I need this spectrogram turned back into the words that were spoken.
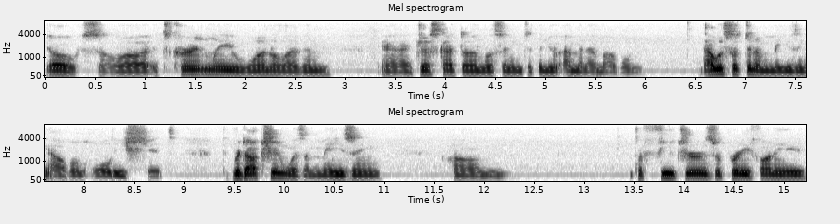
Yo, so uh, it's currently 111, and I just got done listening to the new Eminem album. That was such an amazing album. Holy shit. The production was amazing. Um, the features were pretty funny,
